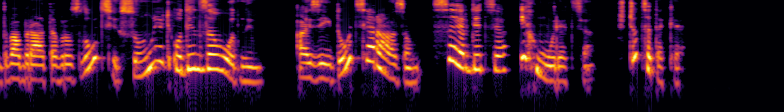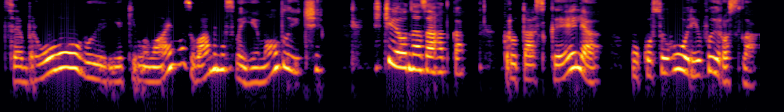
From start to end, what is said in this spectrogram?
Два брата в розлуці сумують один за одним, а зійдуться разом, сердяться і хмуряться. Що це таке? Це брови, які ми маємо з вами на своєму обличчі. Ще одна загадка. Крута скеля у косогорі виросла.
